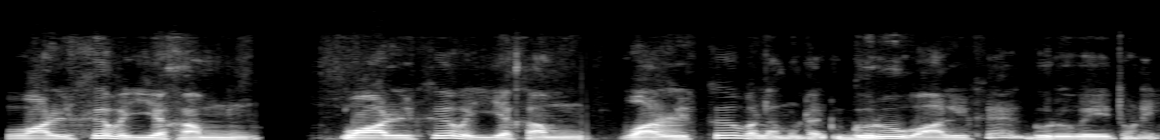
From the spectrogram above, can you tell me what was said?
வாழ்க வையகம் வாழ்க வையகம் வாழ்க வளமுடன். குரு வாழ்க குருவே துணை.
